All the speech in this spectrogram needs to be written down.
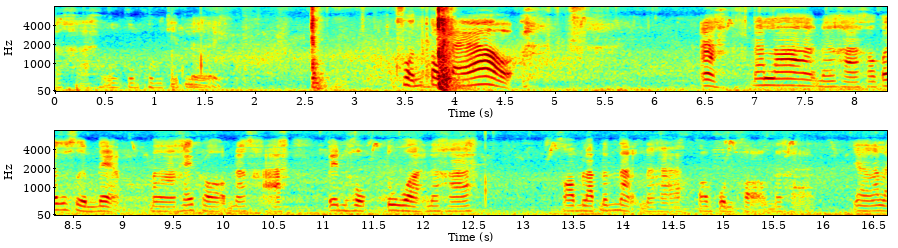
นะคะวงกลมคมกริบเลยฝนตกแล้วอะด้านล่างนะคะเขาก็จะเสริมแบบมาให้พร้อมนะคะ เป็น 6 ตัวนะคะพร้อมรับน้ำหนักนะคะพร้อมขนของนะคะยางอะไร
